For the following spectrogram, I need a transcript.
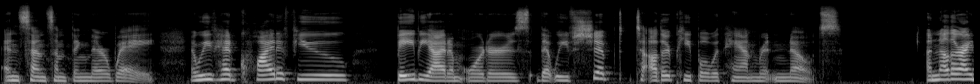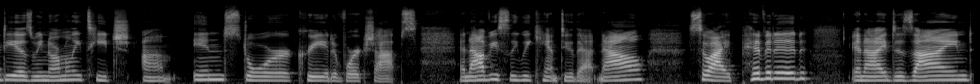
and send something their way. And we've had quite a few baby item orders that we've shipped to other people with handwritten notes. Another idea is we normally teach um, in store creative workshops. And obviously, we can't do that now. So I pivoted and I designed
